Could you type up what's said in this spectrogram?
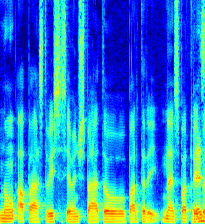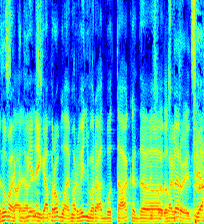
nu, apēstu visus, ja viņš spētu parterī. Nevis parterī. Es domāju, ka stājā vienīgā aiziet. problēma ar viņu varētu būt tā, ka uh, Viņš lieto vai steroīdus. Jā,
